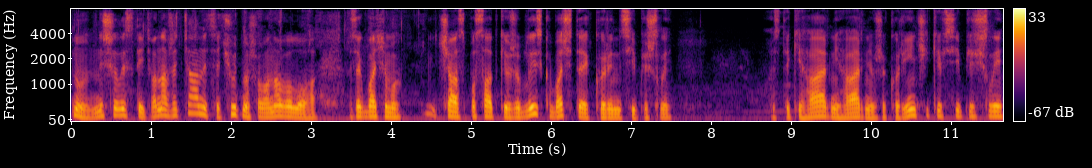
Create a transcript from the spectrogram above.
ну, не шелестить, вона вже тянеться, чутно, що вона волога. Ось як бачимо, час посадки вже близько, бачите, як корінці пішли. Ось такі гарні, гарні вже корінчики всі пішли.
